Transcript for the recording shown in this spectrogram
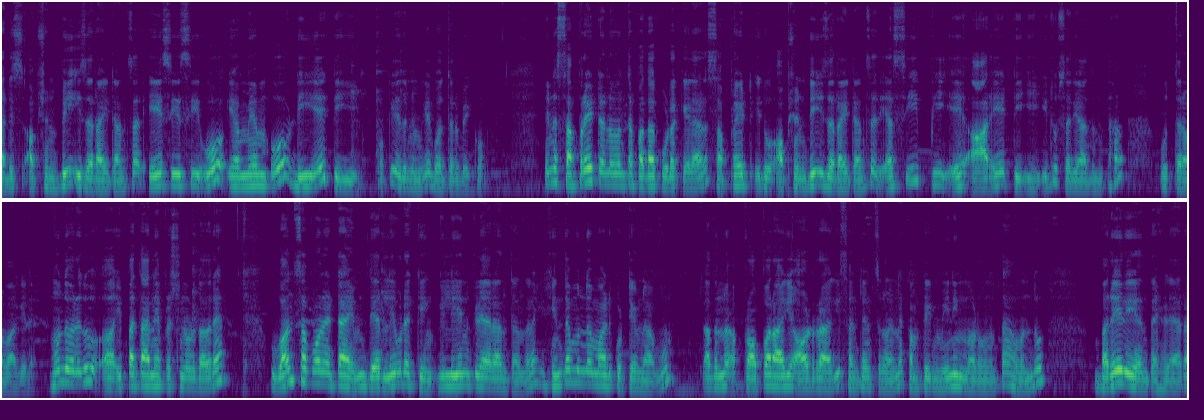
that is option B is a right answer A C C O M M O D A T E okay ಇದು ನಿಮಗೆ ಗೊತ್ತಿರಬೇಕು. ಇನ್ನು ಸಪ್ರೇಟ್ ಅನ್ನುವಂಥ ಪದ ಕೂಡ ಕೇಳ್ಯಾರ ಸಪ್ರೇಟ್ ಇದು option D is a right answer S C P A R A T E ಇದು ಸರಿಯಾದಂತಹ ಉತ್ತರವಾಗಿದೆ. ಮುಂದುವರೆದು ಇಪ್ಪತ್ತಾರನೇ ಪ್ರಶ್ನೆ ನೋಡೋದಾದ್ರೆ once upon a time there live the king ಇಲ್ಲಿ ಏನು ಕ್ಲಿಯರ್ ಅಂತಂದರೆ, ಹಿಂದೆ ಮುಂದೆ ಮಾಡಿಕೊಟ್ಟೇವೆ ನಾವು, ಅದನ್ನು ಪ್ರಾಪರ್ ಆಗಿ ಆರ್ಡರ್ ಆಗಿ ಸೆಂಟೆನ್ಸ್ಗಳನ್ನು ಕಂಪ್ಲೀಟ್ ಮೀನಿಂಗ್ ಮಾಡುವಂತಹ ಒಂದು ಬರೀರಿ ಅಂತ ಹೇಳ್ಯಾರ.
